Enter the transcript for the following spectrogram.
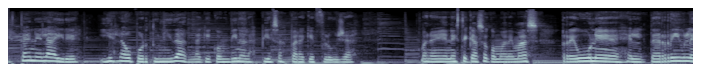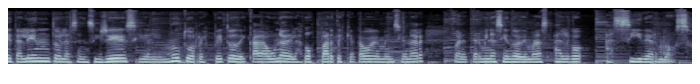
está en el aire y es la oportunidad la que combina las piezas para que fluya. Bueno, y en este caso como además reúne el terrible talento, la sencillez y el mutuo respeto de cada una de las dos partes que acabo de mencionar, bueno, termina siendo además algo así de hermoso.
